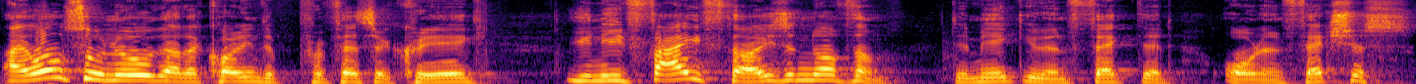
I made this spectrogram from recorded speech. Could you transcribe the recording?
I also know that, according to Professor Craig, you need 5,000 of them to make you infected or infectious.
